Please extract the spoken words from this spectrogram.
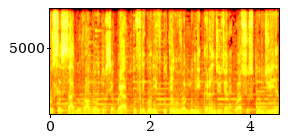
Você sabe o valor do seu gado? O frigorífico tem um volume grande de negócios por dia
